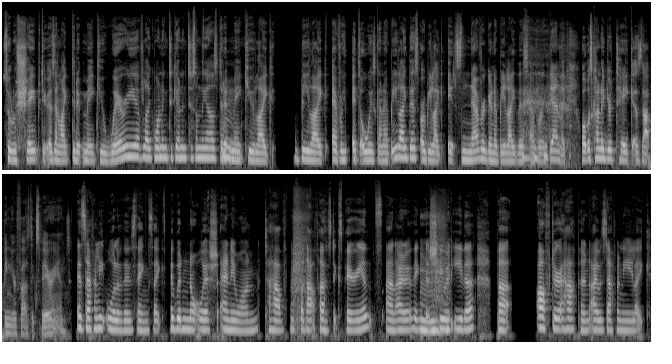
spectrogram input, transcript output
sort of shaped you? As in like did it make you wary of like wanting to get into something else? Did it Hmm. make you like be like every it's always gonna be like this or be like it's never gonna be like this ever again like what was kind of your take as that being your first experience It's definitely all of those things. Like, I would not wish anyone to have for that first experience, and I don't think that she Mm. would either. But after it happened, I was definitely like,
